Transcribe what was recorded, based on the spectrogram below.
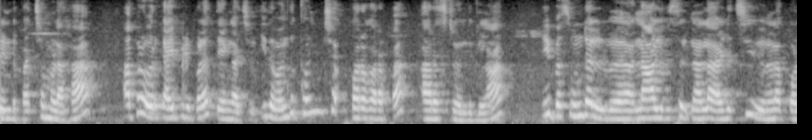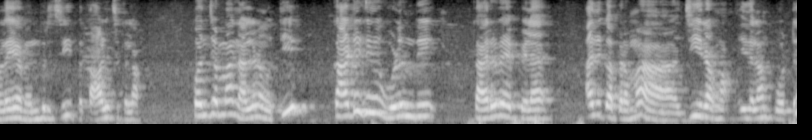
ரெண்டு பச்சை மிளகா அப்புறம் ஒரு கைப்பிடி போல் தேங்காய் சூள் இதை வந்து கொஞ்சம் குற குறப்பாக அரைச்சிட்டு வந்துக்கலாம். இப்போ சுண்டல் நாலு விசில் நல்லா அடித்து நல்லா கொள்ளையாக வெந்துருச்சு. இப்போ தாளிச்சுக்கலாம். கொஞ்சமாக நல்லெண்ணெய் ஊற்றி கடுகு உளுந்து கருவேப்பிலை அதுக்கப்புறமா ஜீரகம் இதெல்லாம் போட்டு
